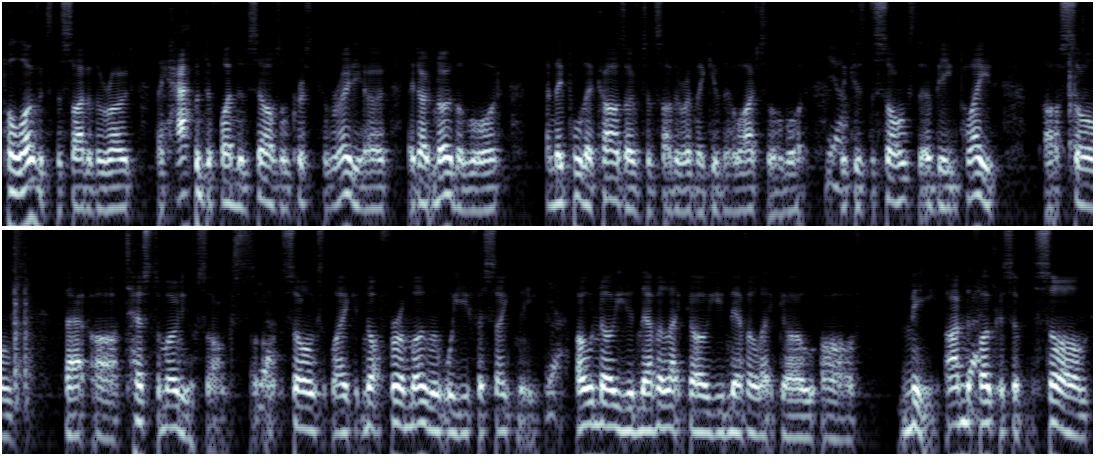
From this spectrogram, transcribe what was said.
pull over to the side of the road. They happen to find themselves on Christian radio. They don't know the Lord. And they pull their cars over to the side of the road and they give their lives to the Lord. Yeah. Because the songs that are being played are songs that are testimonial songs. Yeah. Songs like, Not for a moment will you forsake me. Yeah. Oh no, you never let go, you never let go of me. I'm the Right. focus of the song.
